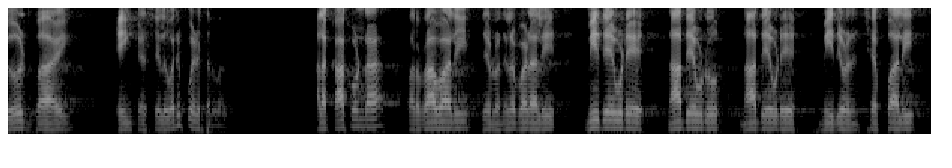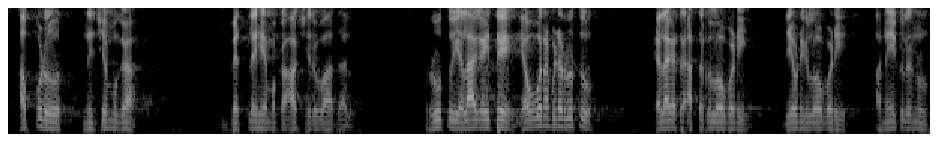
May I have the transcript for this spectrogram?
గుడ్ బై ఇంకా సెలవు అని పోయిస్తారు వాళ్ళు. అలా కాకుండా వారు రావాలి దేవుడు నిలబడాలి. మీ దేవుడే నా దేవుడు నా దేవుడే మీ దేవుడు అని చెప్పాలి. అప్పుడు నిజముగా బెత్లహేం ఒక ఆశీర్వాదాలు. ఋతు ఎలాగైతే యవ్వన బిడ ఋతు ఎలాగైతే అత్తకు లోబడి దేవునికి లోబడి అనేకులను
